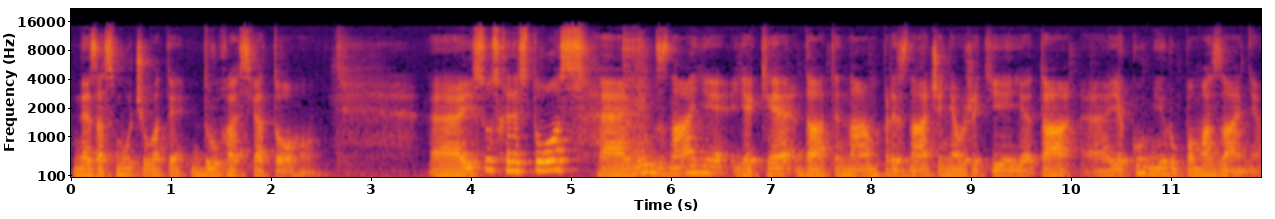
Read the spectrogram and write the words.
не засмучувати Духа Святого. Е, Ісус Христос е, Він знає, яке дати нам призначення в житті та е, яку міру помазання.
